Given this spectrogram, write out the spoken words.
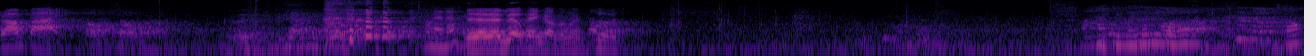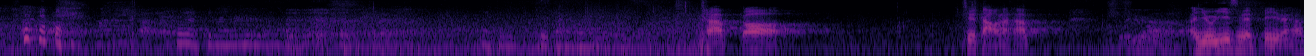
พร้อมไป อะไรนะ เดี๋ยวเดี๋ยวเลือกเพลงก่อนแป๊บนึง Good อยากกินอะไรก็ไม่รู้อะเอ้า กูอยากกินอะไรก็ไม่รู้ ค์ครับก็ชื่อเต๋านะครับ อายุ 21 ปีนะครับ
